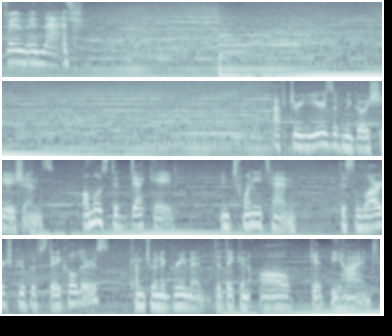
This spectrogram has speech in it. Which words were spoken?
swim in that. After years of negotiations, almost a decade, in 2010, this large group of stakeholders come to an agreement that they can all get behind.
